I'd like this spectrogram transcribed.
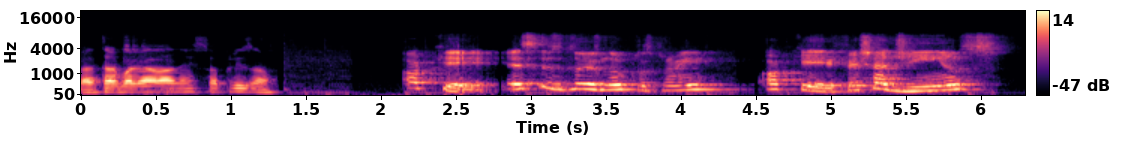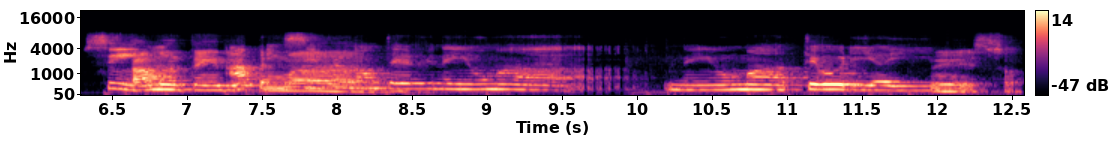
Para trabalhar lá nessa prisão. Ok, esses dois núcleos para mim, ok, fechadinhos. Sim. Tá mantendo a princípio uma... não teve nenhuma nenhuma teoria aí. Isso.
